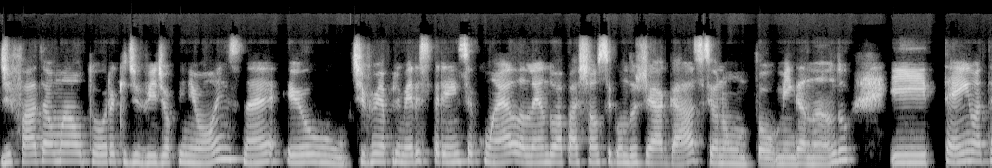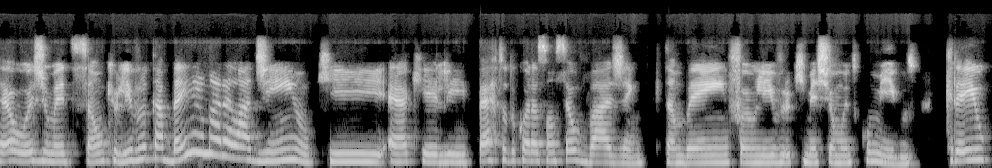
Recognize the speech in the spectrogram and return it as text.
De fato, é uma autora que divide opiniões, né? Eu tive minha primeira experiência com ela lendo A Paixão Segundo GH, se eu não estou me enganando, e tenho até hoje uma edição que o livro está bem amareladinho, que é aquele Perto do Coração Selvagem, que também foi um livro que mexeu muito comigo. Creio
